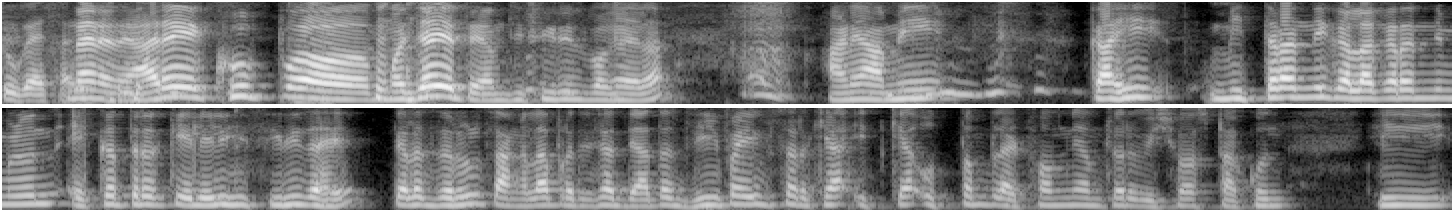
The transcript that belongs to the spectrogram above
तू काय सांग नाही नाही नाही. अरे खूप अं, मजा येते आमची सिरीज बघायला. आणि आम्ही काही मित्रांनी कलाकारांनी मिळून एकत्र केलेली ही सिरीज आहे. त्याला जरूर चांगला प्रतिसाद द्या. आता झी फाईव्ह सारख्या इतक्या उत्तम प्लॅटफॉर्मने आमच्यावर विश्वास टाकून ही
